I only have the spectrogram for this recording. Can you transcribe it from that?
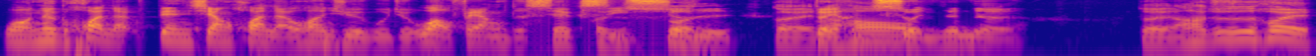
哇，那个换来变相换来换去，我觉得哇，非常的 sexy，很顺，就是、对对，很顺，真的对。然后就是会，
